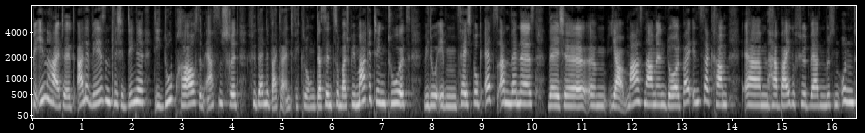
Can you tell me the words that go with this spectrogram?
beinhaltet alle wesentlichen Dinge, die du brauchst im ersten Schritt für deine Weiterentwicklung. Das sind zum Beispiel Marketing-Tools, wie du eben Facebook Ads anwendest, welche ähm, ja, Maßnahmen dort bei Instagram ähm, herbeigeführt durchgeführt werden müssen und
